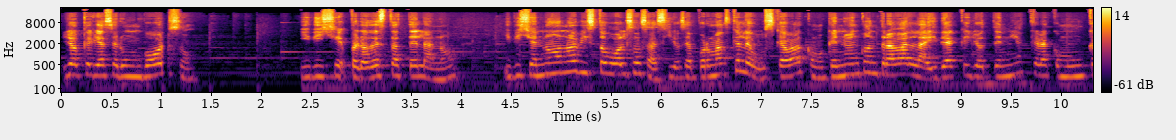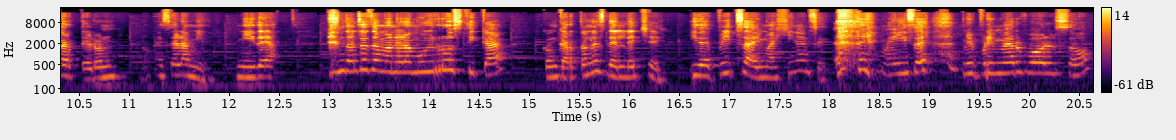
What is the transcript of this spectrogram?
Yo quería hacer un bolso y dije, pero de esta tela, ¿no? y dije, no, no he visto bolsos así, o sea, por más que le buscaba, como que no encontraba la idea que yo tenía, que era como un carterón, ¿no? Esa era mi, mi idea. Entonces, de manera muy rústica, con cartones de leche y de pizza, imagínense, me hice mi primer bolso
